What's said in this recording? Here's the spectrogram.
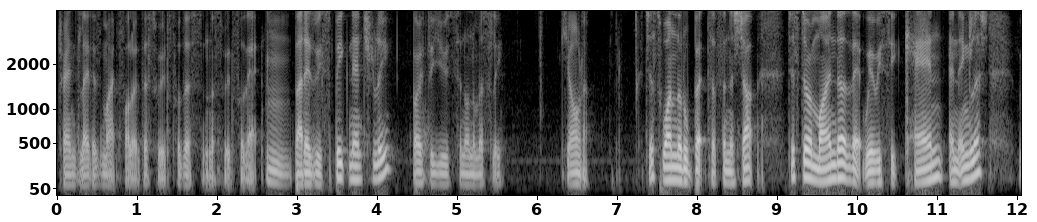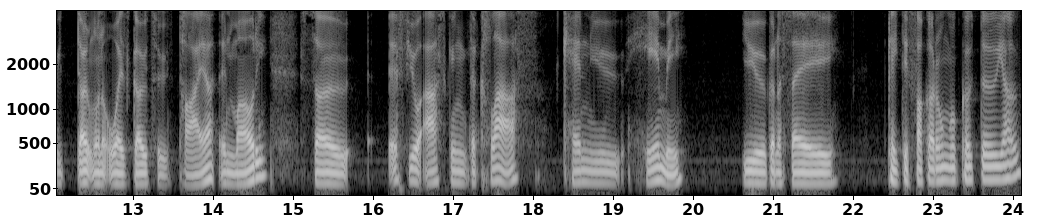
translators might follow this word for this and this word for that. But as we speak naturally, both are used synonymously. Kia ora. Just one little bit to finish up. Just a reminder that where we see can in English, we don't want to always go to taia in Maori. So if you're asking the class, can you hear me? You're going to say, Kei te whakarongo koutou iau.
